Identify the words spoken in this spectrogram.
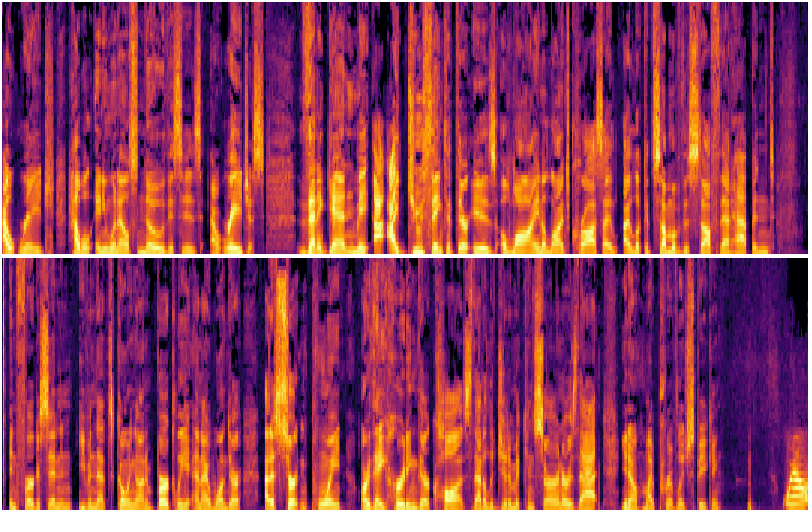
outraged, how will anyone else know this is outrageous? Then again, may, I, I do think that there is a line, a line to cross. I, I look at some of the stuff that happened in Ferguson and even that's going on in Berkeley. And I wonder, at a certain point, are they hurting their cause? Is that a legitimate concern, or is that, you know, my privilege speaking? Well,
